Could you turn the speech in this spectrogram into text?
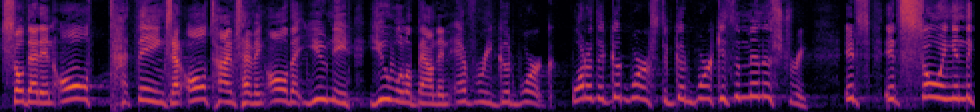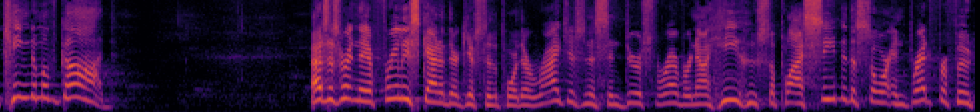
So that in all t- things, at all times, having all that you need, you will abound in every good work. What are the good works? The good work is the ministry, it's, it's sowing in the kingdom of God. As is written, they have freely scattered their gifts to the poor. Their righteousness endures forever. Now, he who supplies seed to the sower and bread for food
